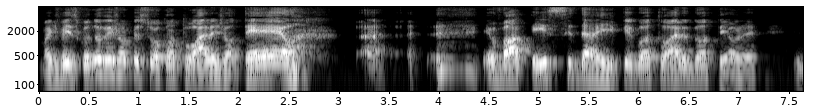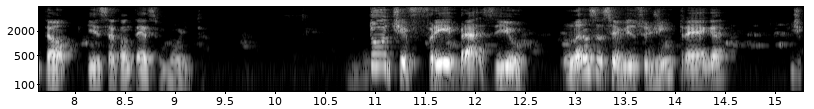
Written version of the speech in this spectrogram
Mas de vez em quando eu vejo uma pessoa com a toalha de hotel. eu falo, esse daí pegou a toalha do hotel, né? Então, isso acontece muito. Duty Free Brasil lança serviço de entrega de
